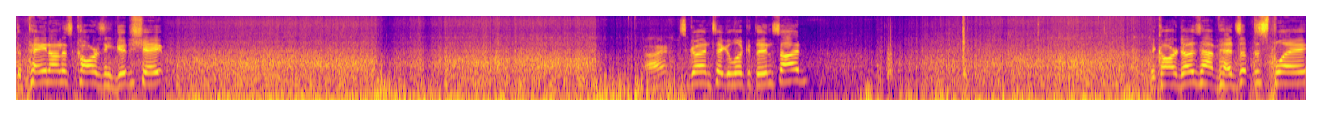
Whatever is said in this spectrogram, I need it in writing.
The paint on this car is in good shape. All right, let's go ahead and take a look at the inside. The car does have heads-up display.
